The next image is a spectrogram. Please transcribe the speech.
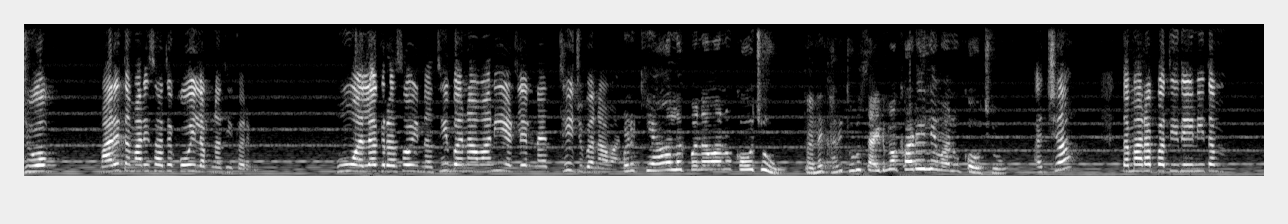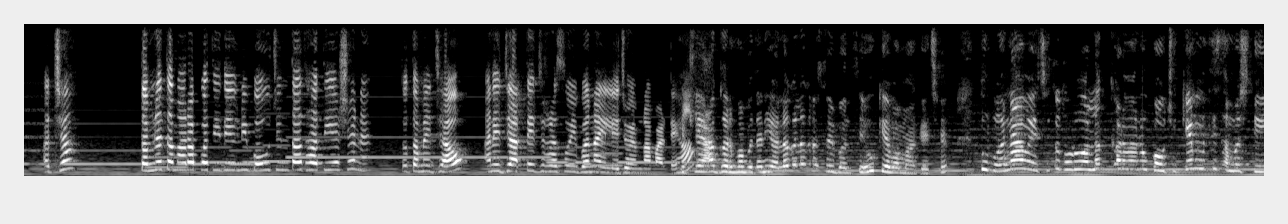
જુઓ મારે તમારી સાથે કોઈ લપ નથી કરવી. હું અલગ રસોઈ નથી બનાવવાની એટલે નથી જ બનાવવાની. પણ ક્યાં અલગ બનાવવાનું કહું છું? તને ખાલી થોડું સાઈડમાં કાઢી લેવાનું કહું છું. અચ્છા તમારા પતિદેવની તમ અચ્છા તમને તમારા પતિદેવની બહુ ચિંતા થતી હશે ને? તો તમે જાઓ અને જાતે જ રસોઈ બનાવી લેજો એમના માટે હા? એટલે આ ઘરમાં બધાની અલગ અલગ રસોઈ બનશે એવું કહેવા માંગે છે. તું બનાવે છે તો થોડું અલગ કરવાનું કહું છું. કેમ નથી સમજતી?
